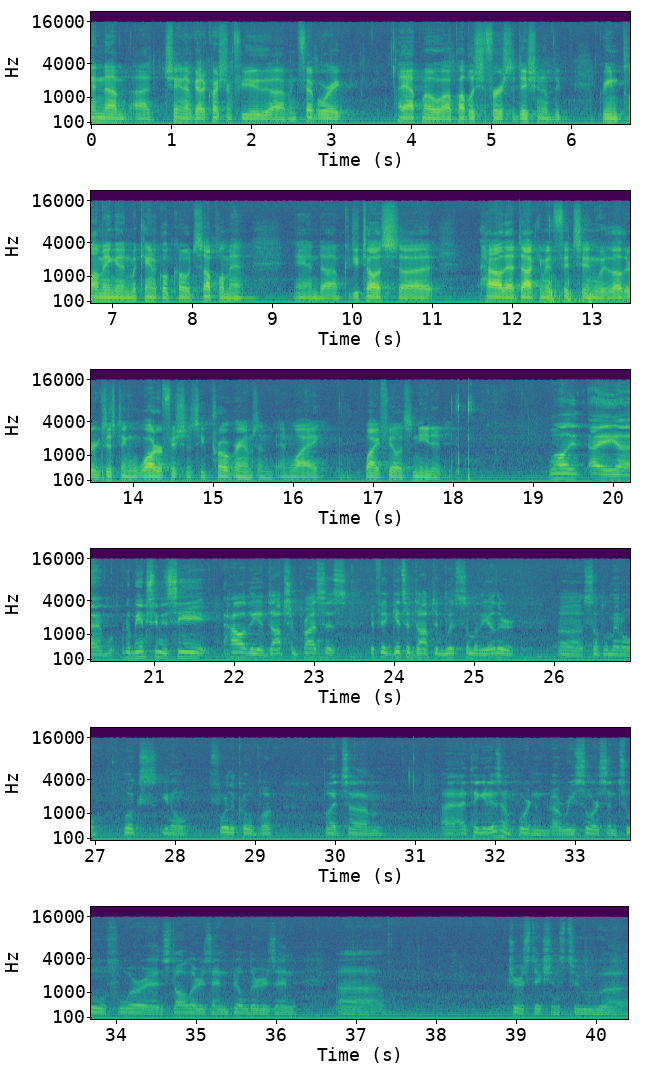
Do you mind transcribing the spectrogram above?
And um, uh, Shane, I've got a question for you. Um, In February, IAPMO uh, published the first edition of the Green Plumbing and Mechanical Code Supplement. And um, could you tell us uh, how that document fits in with other existing water efficiency programs and and why, why you feel it's needed? Well, I- uh, it'll be interesting to see how the adoption process, if it gets adopted with some of the other uh, supplemental books, you know, for the code book. But um, I, I think it is an important uh, resource and tool for installers and builders and uh, jurisdictions to, uh,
